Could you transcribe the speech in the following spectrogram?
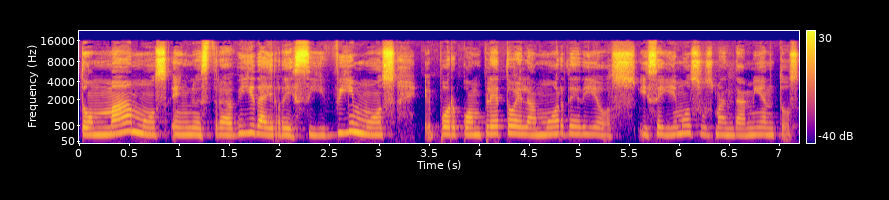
tomamos en nuestra vida y recibimos eh, por completo el amor de Dios y seguimos sus mandamientos,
